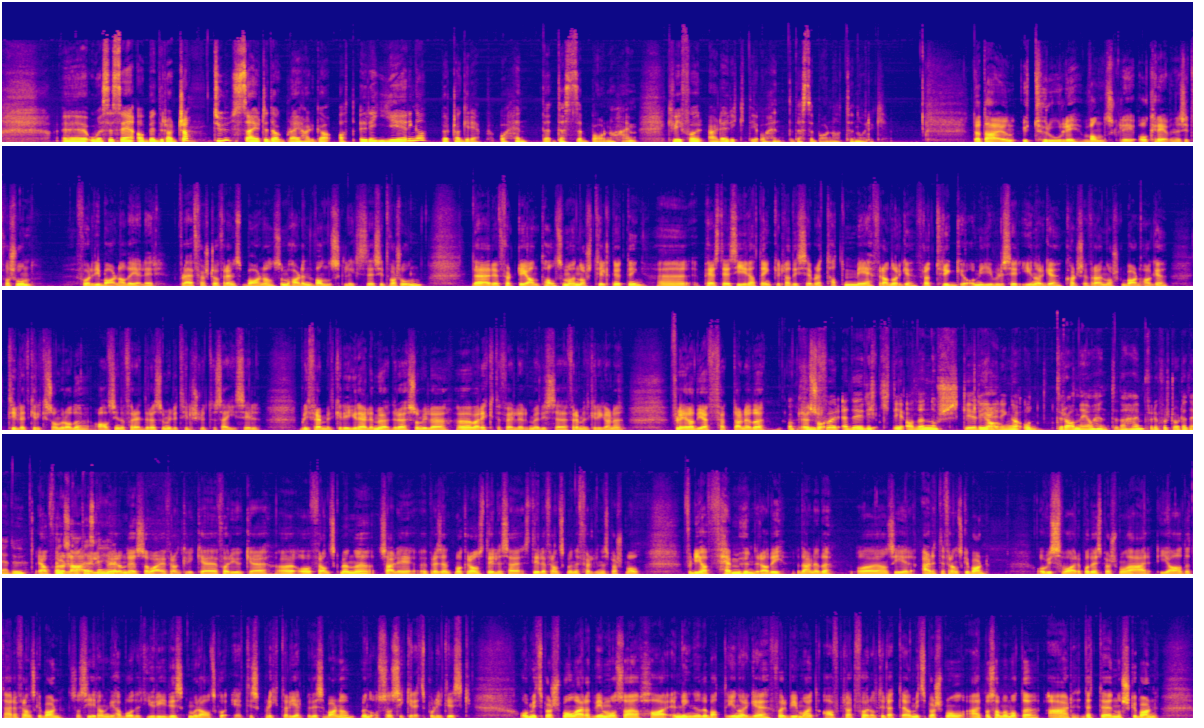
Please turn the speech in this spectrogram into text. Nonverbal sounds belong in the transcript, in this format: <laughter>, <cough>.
OSSE, Abid Raja, du sier til Dagbladet i helga at regjeringa bør ta grep og hente disse barna hjem. Hvorfor er det riktig å hente disse barna til Norge? Dette er jo en utrolig vanskelig og krevende situasjon for de barna det gjelder. For det er først og fremst barna som har den vanskeligste situasjonen. Det er 40 antall som har norsk tilknytning. Eh, PST sier at enkelte av disse ble tatt med fra Norge, fra trygge omgivelser i Norge, kanskje fra en norsk barnehage, til et krigsområde av sine foreldre som ville tilslutte seg ISIL. Bli fremmedkrigere eller mødre som ville eh, være ektefeller med disse fremmedkrigerne. Flere av de er født der nede. Og eh, Hvorfor er det riktig av den norske regjeringa ja. å dra ned og hente deg hjem? For jeg forstår det det du ja, For å lære litt mer om det, så var jeg i Frankrike forrige uke. Og franskmennene, særlig president Macron, stiller, seg, stiller franskmennene følgende spørsmål. For de har 500 av de der nede. Og han sier er dette franske barn? Og hvis svaret på det spørsmålet er ja, dette er franske barn, så sier han vi har både et juridisk, moralsk og etisk plikt til å hjelpe disse barna, men også sikkerhetspolitisk. Og mitt spørsmål er at Vi må også ha en lignende debatt i Norge, for vi må ha et avklart forhold til dette. Og Mitt spørsmål er på samme måte er dette norske barn?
